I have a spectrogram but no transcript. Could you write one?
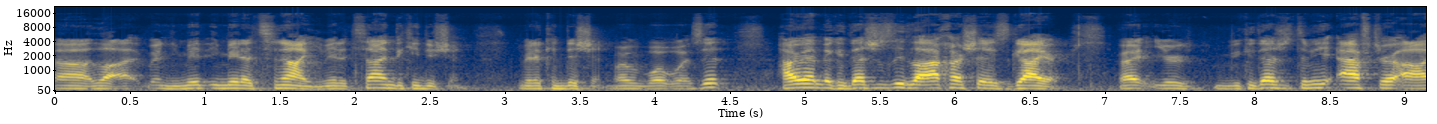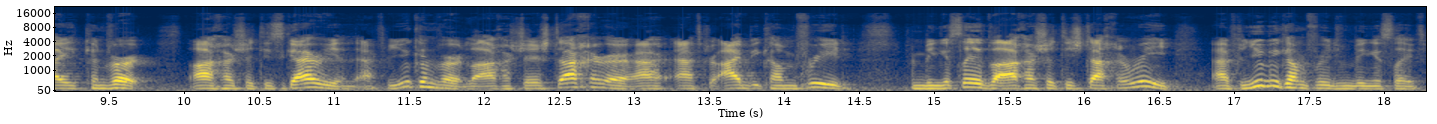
And he made he made a tonight. He made a tonight in the kiddushin. Made a condition. What, was it? Hariyat Mekudeshesli la'achar sheis gayer right? You're Mikudesh to me after I convert. After you convert, after I become freed from being a slave, after you become freed from being a slave,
